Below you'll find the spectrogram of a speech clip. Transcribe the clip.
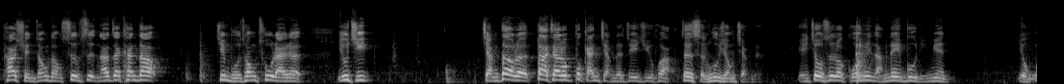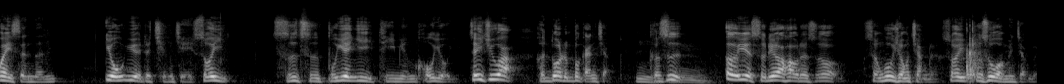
他选总统是不是？然后再看到。金普聪出来了，尤其讲到了大家都不敢讲的这一句话，这是沈富雄讲的，也就是说国民党内部里面有外省人优越的情节，所以迟迟不愿意提名侯友谊。这一句话很多人不敢讲，可是二月十六号的时候沈富雄讲的，所以不是我们讲的。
